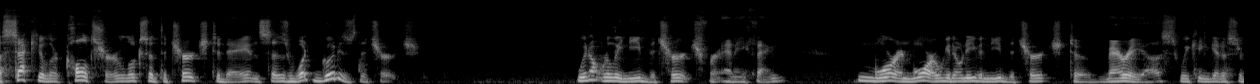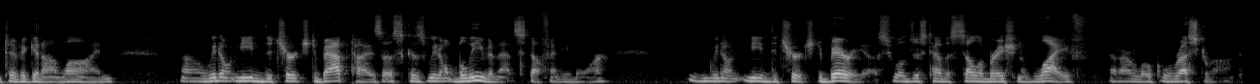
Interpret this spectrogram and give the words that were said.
A secular culture looks at the church today and says, What good is the church? We don't really need the church for anything. More and more, we don't even need the church to marry us. We can get a certificate online. Uh, we don't need the church to baptize us because we don't believe in that stuff anymore. We don't need the church to bury us. We'll just have a celebration of life at our local restaurant.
